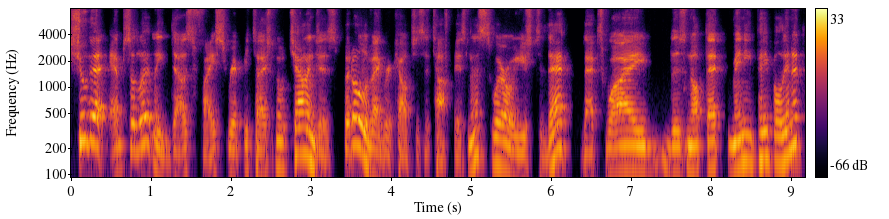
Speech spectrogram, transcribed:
Sugar absolutely does face reputational challenges, but all of agriculture is a tough business. We're all used to that. That's why there's not that many people in it.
